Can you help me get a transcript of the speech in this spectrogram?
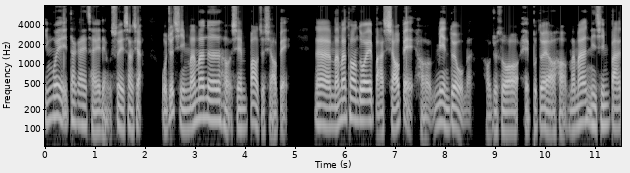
因为大概才两岁上下，我就请妈妈呢，好，先抱着小北。那妈妈通常都会把小北好面对我们，好，就说，哎，不对哦，好，妈妈，你请把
